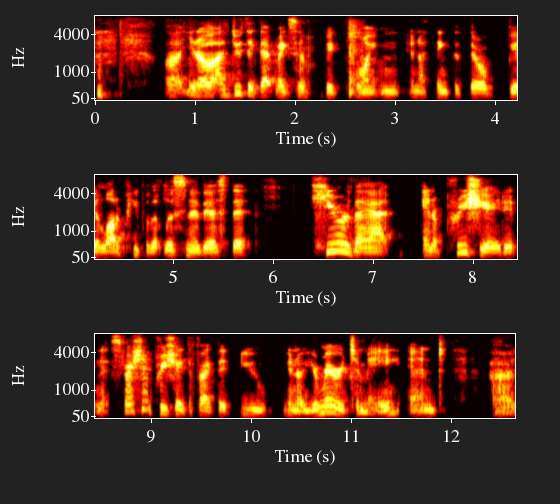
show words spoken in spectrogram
uh, you know, I do think that makes a big point, and, and I think that there will be a lot of people that listen to this that hear that and appreciate it, and especially appreciate the fact that you, you know, you're married to me, and uh,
